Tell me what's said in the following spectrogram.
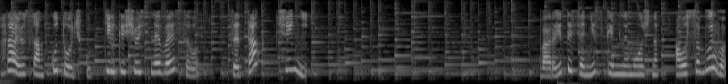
Граю сам в куточку, тільки щось невесело. Це так чи ні? Варитися ні з ким не можна, а особливо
